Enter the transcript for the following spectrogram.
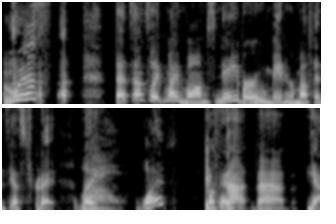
Who is? That sounds like my mom's neighbor who made her muffins yesterday. Like- wow. What? It's okay. that bad. Yeah.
